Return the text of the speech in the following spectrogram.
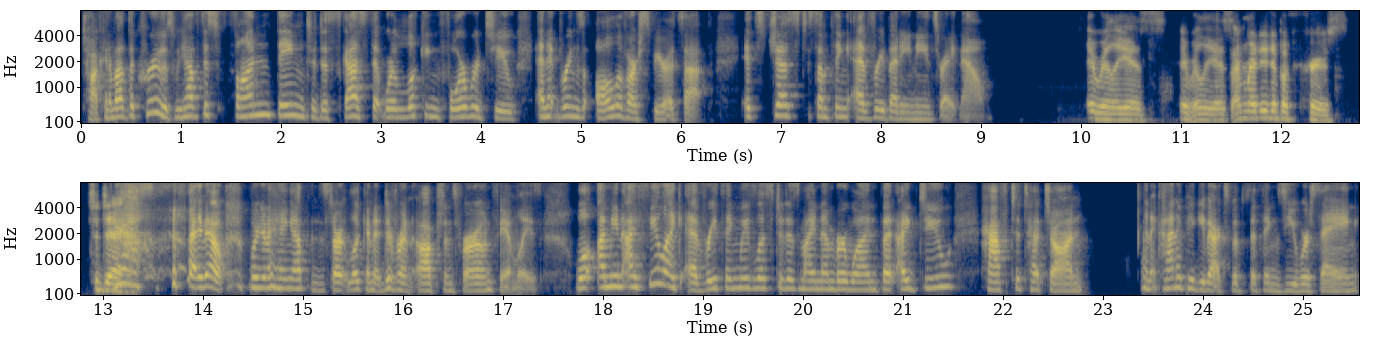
talking about the cruise. We have this fun thing to discuss that we're looking forward to, and it brings all of our spirits up. It's just something everybody needs right now. It really is. It really is. I'm ready to book a cruise today. Yeah, I know. We're going to hang up and start looking at different options for our own families. Well, I mean, I feel like everything we've listed is my number one, but I do have to touch on and it kind of piggybacks with the things you were saying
